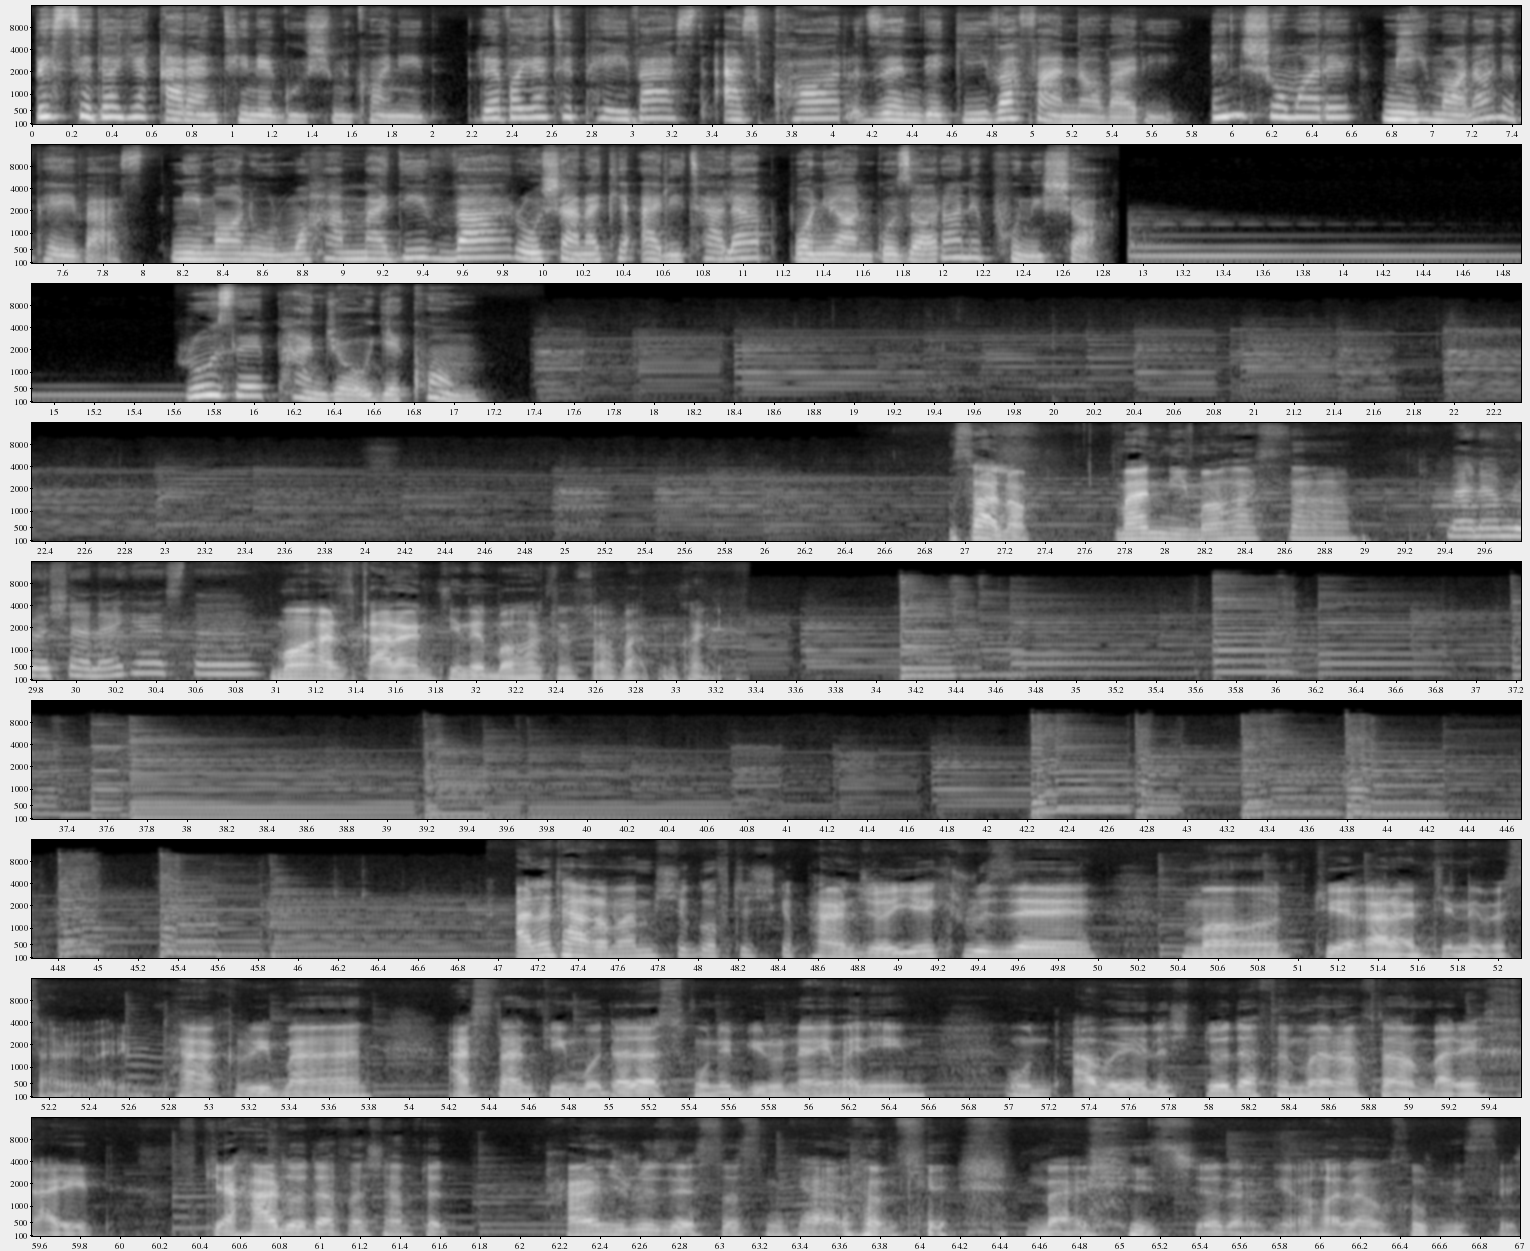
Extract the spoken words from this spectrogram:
به صدای قرنطینه گوش می کنید. روایت پیوست از کار، زندگی و فناوری. این شماره میهمانان پیوست. نیما نور محمدی و روشنک علی طلب بنیانگذاران پونیشا. روز پنجا و یکم سلام من نیما هستم منم روشنک هستم. ما از قرنطینه باهاتون صحبت می‌کنیم. الان تقریبا میشه گفتش که 51 روزه ما توی قرنطینه به سر می‌بریم. تقریبا اصلا توی این مدت از خونه بیرون نیومدیم. اون اوایلش دو دفعه من رفتم برای خرید. که هر دو دفعهش هم تا پنج روز احساس می‌کردم که مریض شدم یا حالم خوب نیستش.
